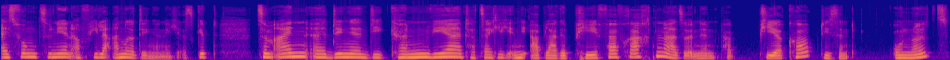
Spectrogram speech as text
Es funktionieren auch viele andere Dinge nicht. Es gibt zum einen äh, Dinge, die können wir tatsächlich in die Ablage P verfrachten, also in den Papierkorb. Die sind unnütz.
